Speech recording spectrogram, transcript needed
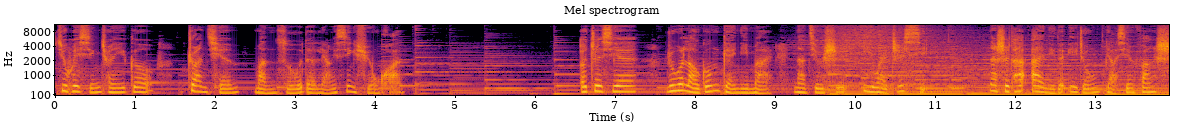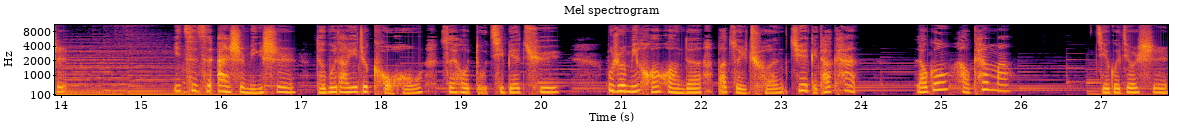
就会形成一个赚钱满足的良性循环。而这些，如果老公给你买，那就是意外之喜，那是他爱你的一种表现方式。一次次暗示明示得不到一支口红，最后赌气憋屈，不如明晃晃的把嘴唇撅给他看，老公好看吗？结果就是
